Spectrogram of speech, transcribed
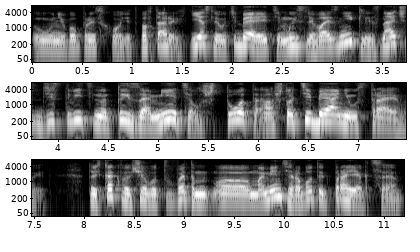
у него происходит. Во-вторых, если у тебя эти мысли возникли, значит, действительно ты заметил что-то, а, что тебя не устраивает. То есть как вообще вот в этом э, моменте работает проекция?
